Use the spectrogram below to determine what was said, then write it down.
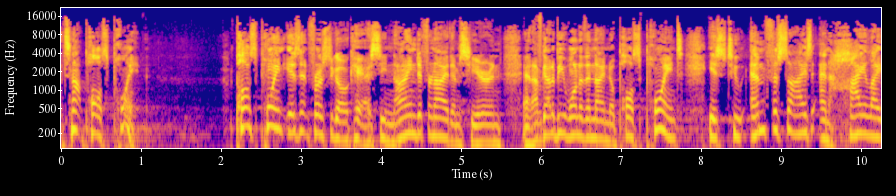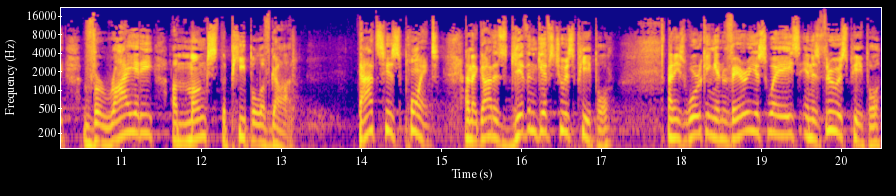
it's not Paul's point. Paul's point isn't for us to go, okay, I see nine different items here and, and I've got to be one of the nine. No, Paul's point is to emphasize and highlight variety amongst the people of God. That's his point, and that God has given gifts to his people, and he's working in various ways in his, through his people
